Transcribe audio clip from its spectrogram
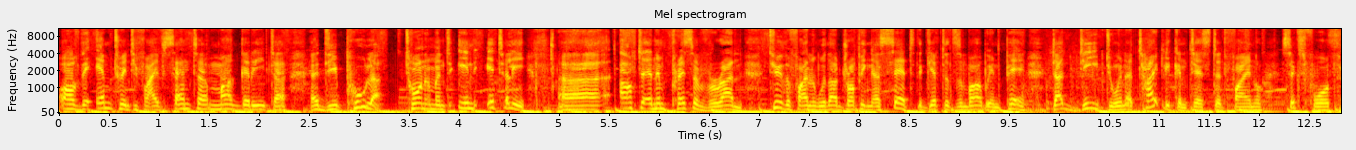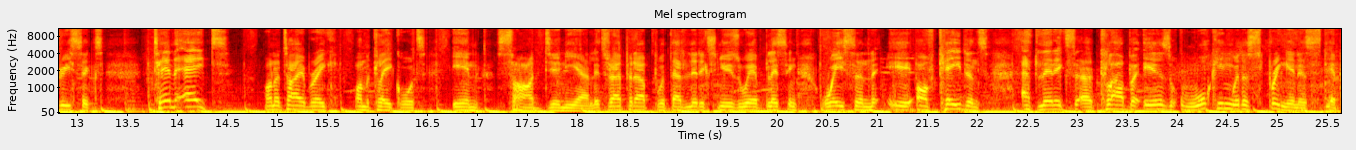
of the M25 Santa Margherita di Pula tournament in Italy. Uh, after an impressive run to the final without dropping a set, the gifted Zimbabwean pair dug deep to win a tightly contested final 6-4, 3-6, 10-8 on a tiebreak on the clay courts in Sardinia. Let's wrap it up with athletics news where Blessing Wason eh, of Cadence Athletics uh, Club is walking with a spring in his step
